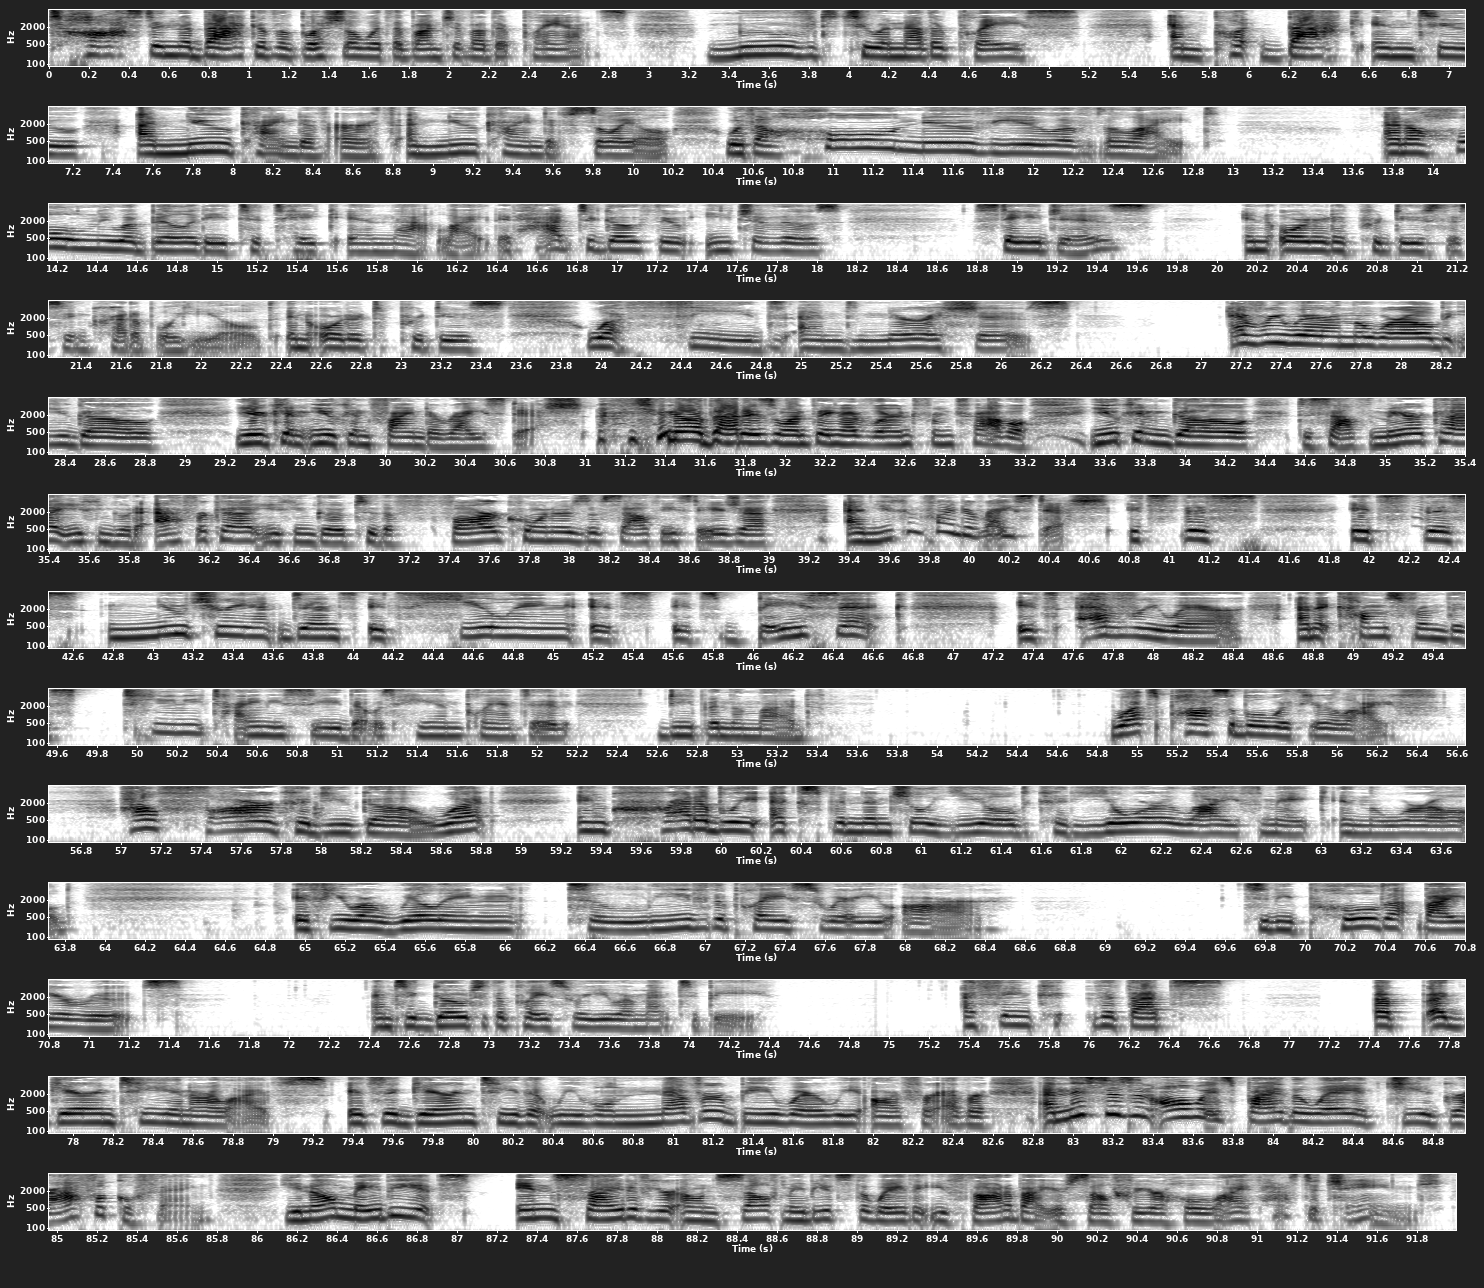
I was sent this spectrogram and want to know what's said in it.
tossed in the back of a bushel with a bunch of other plants, moved to another place, and put back into a new kind of earth, a new kind of soil, with a whole new view of the light and a whole new ability to take in that light. It had to go through each of those stages in order to produce this incredible yield, in order to produce what feeds and nourishes everywhere in the world you go you can you can find a rice dish. You know that is one thing i've learned from travel. You can go to south america you can go to africa you can go to the far corners of southeast asia and you can find a rice dish. It's this it's this nutrient dense it's healing it's it's basic it's everywhere and it comes from this teeny tiny seed that was hand planted deep in the mud. What's possible with your life how far could you go? What incredibly exponential yield could your life make in the world if you are willing to leave the place where you are, to be pulled up by your roots, and to go to the place where you are meant to be? I think that that's a, a, guarantee in our lives. It's a guarantee that we will never be where we are forever. And this isn't always, by the way, a geographical thing. You know, maybe it's inside of your own self. Maybe it's the way that you've thought about yourself for your whole life has to change.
